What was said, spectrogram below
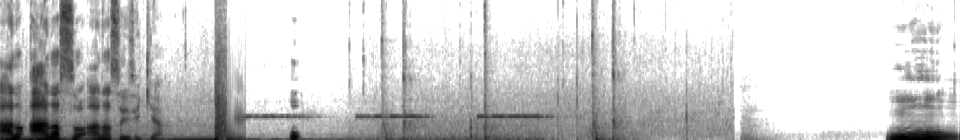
안, 와- 안 왔어, 안 왔어 이 새끼야. 어? 오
